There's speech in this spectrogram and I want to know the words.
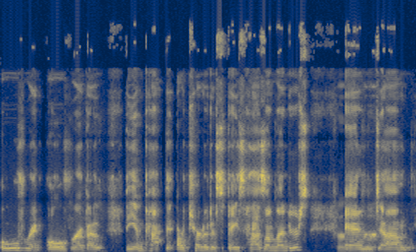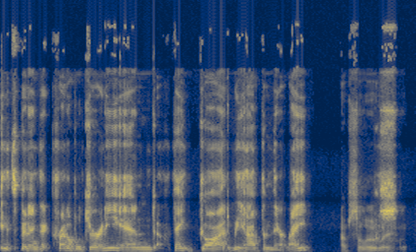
over and over about the impact that alternative space has on lenders. sure And um, it's been an incredible journey. And thank God we have them there, right? Absolutely.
